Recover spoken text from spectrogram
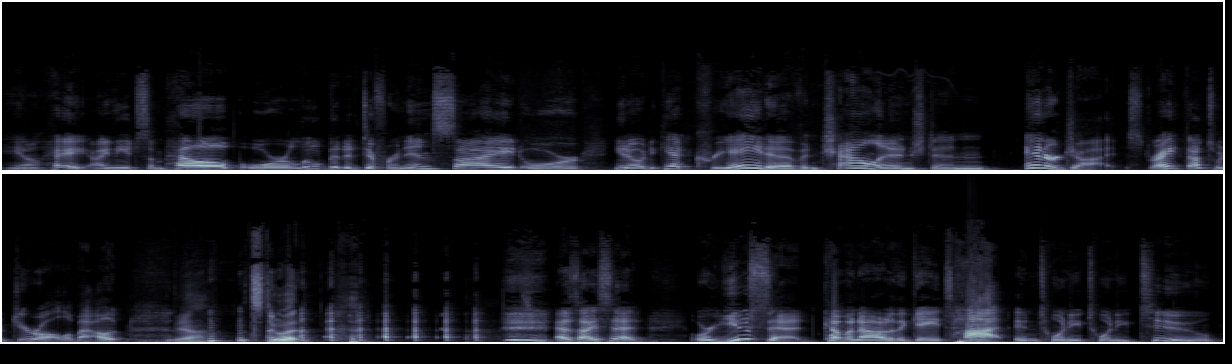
you know, hey, I need some help or a little bit of different insight or, you know, to get creative and challenged and energized, right? That's what you're all about. Yeah, let's do it. As I said, or you said, coming out of the gates hot in 2022.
